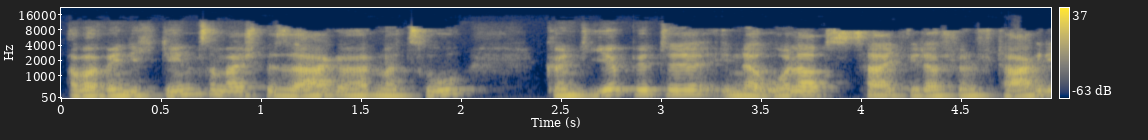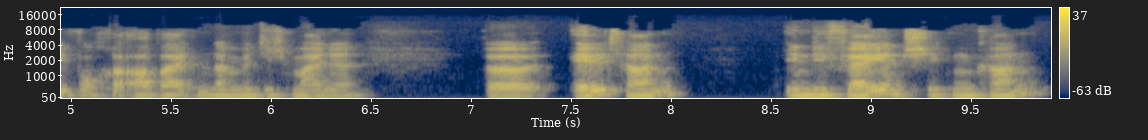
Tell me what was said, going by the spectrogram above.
Aber wenn ich denen zum Beispiel sage, hört mal zu, könnt ihr bitte in der Urlaubszeit wieder fünf Tage die Woche arbeiten, damit ich meine äh, Eltern in die Ferien schicken kann.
